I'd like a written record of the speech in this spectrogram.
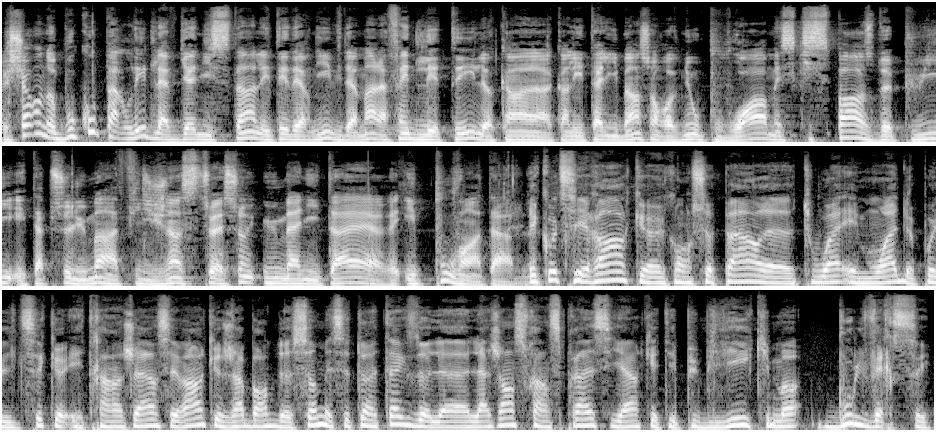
Richard, on a beaucoup parlé de l'Afghanistan l'été dernier, évidemment, à la fin de l'été, quand, quand les talibans sont revenus au pouvoir, mais ce qui se passe depuis est absolument affligeant, situation humanitaire épouvantable. Écoute, c'est rare que- qu'on se parle, euh, toi et moi, de politique étrangère. C'est rare que j'aborde de ça, mais c'est un texte de la- l'agence France-Presse hier qui a été publié et qui m'a bouleversé.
